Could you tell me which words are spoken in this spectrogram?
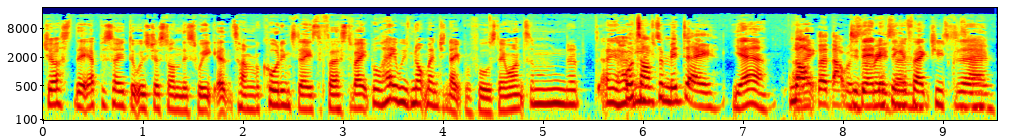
Just the episode that was just on this week. At the time of recording, today is the first of April. Hey, we've not mentioned April Fool's Day once. Um, uh, have What's you- after midday? Yeah. Not I- that that was Did the anything reason. affect you today?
